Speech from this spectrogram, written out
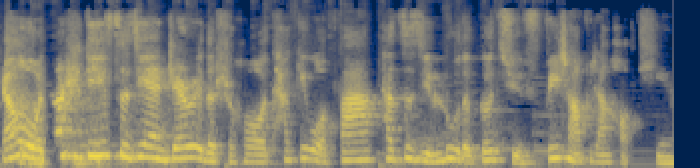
然后我当时第一次见 Jerry 的时候，他给我发他自己录的歌曲，非常非常好听。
